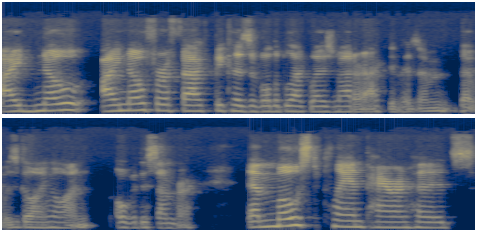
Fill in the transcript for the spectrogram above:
I know I know for a fact because of all the Black Lives Matter activism that was going on over the summer that most Planned Parenthoods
